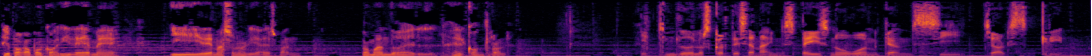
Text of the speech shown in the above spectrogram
y poco a poco IDM y demás sonoridades van tomando el control el quinto de los cortes se llama In Space No One Can See Your Screen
